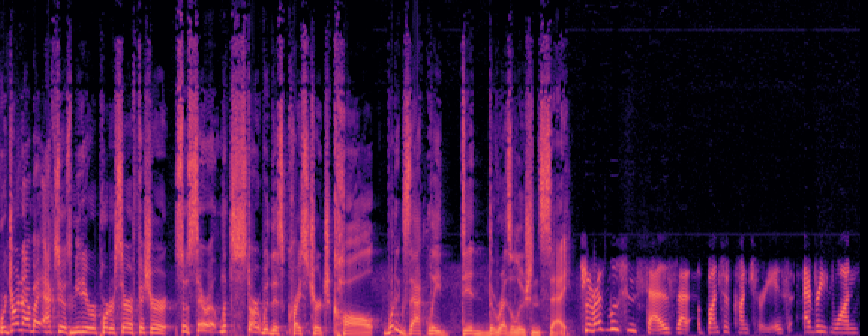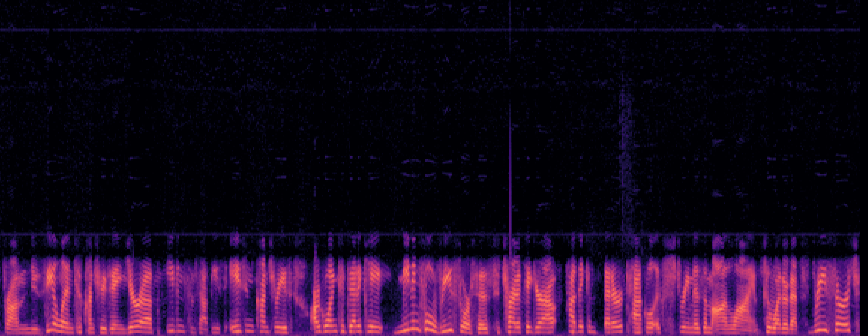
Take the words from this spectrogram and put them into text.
We're joined now by Axios media reporter Sara Fischer. So, Sara, let's start with this Christchurch call. What exactly did the resolution say? So, the resolution says that a bunch of countries, everyone from New Zealand to countries in Europe, even some Southeast Asian countries, are going to dedicate meaningful resources to try to figure out how they can better tackle extremism online. So, whether that's research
